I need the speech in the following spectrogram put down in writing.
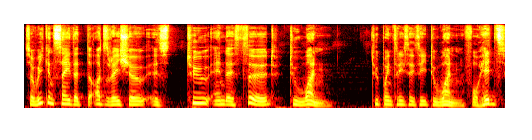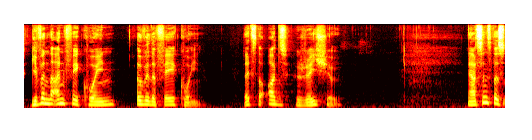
So we can say that the odds ratio is 2 and a third to 1. 2.333 to 1 for heads given the unfair coin over the fair coin. That's the odds ratio. Now since this,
